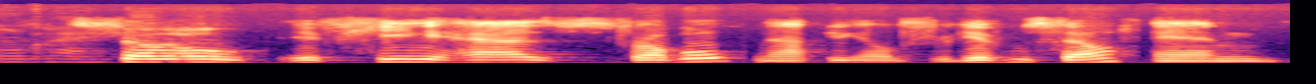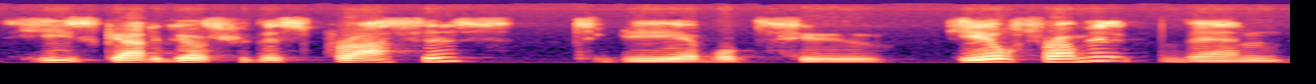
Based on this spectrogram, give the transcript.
Okay. So if he has trouble not being able to forgive himself and he's got to go through this process to be able to heal from it, then,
